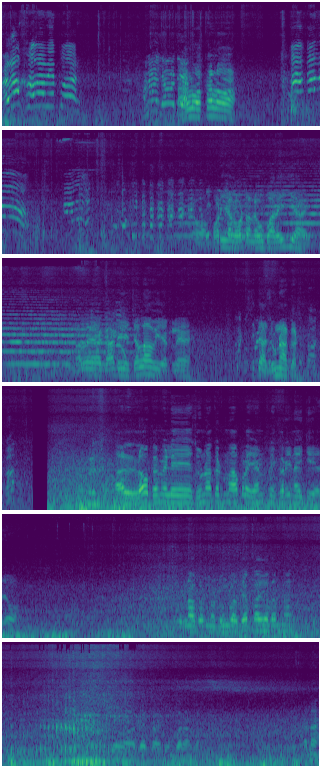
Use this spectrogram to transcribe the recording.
હાલો ખાવા વેપર. હાલો અકાલો જો પડિયાલ હોટલે ઊભા રહી ગયા. હવે આ ગાડી ચલાવી એટલે સીધા જુનાગઢ. હલો ફેમિલી જુનાગઢમાં આપણે એન્ટ્રી કરી નાખી છે, જો. જુનાગઢનો ડુંગર દેખાય છે તમને? જો, આ દેખાય ડુંગર આગળ અને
